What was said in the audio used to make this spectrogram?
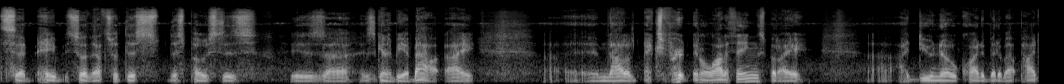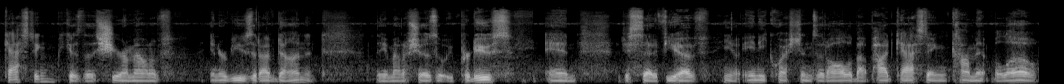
said, "Hey, so that's what this this post is is uh, is going to be about. I uh, am not an expert in a lot of things, but I uh, I do know quite a bit about podcasting because of the sheer amount of interviews that I've done and the amount of shows that we produce. And I just said, if you have you know any questions at all about podcasting, comment below,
